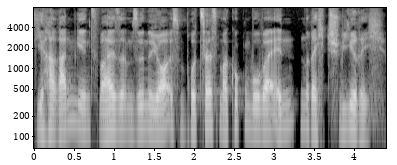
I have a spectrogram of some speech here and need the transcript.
die Herangehensweise im Sinne, ja, ist ein Prozess, mal gucken, wo wir enden, recht schwierig.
